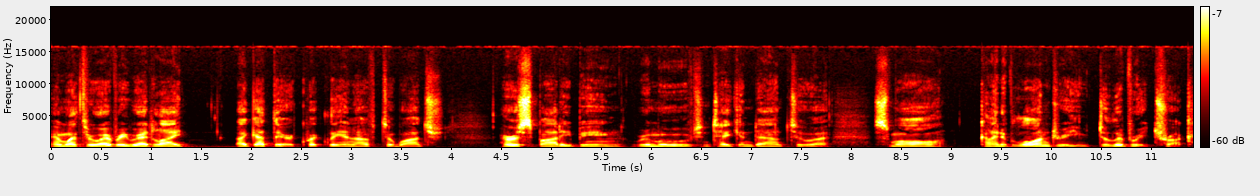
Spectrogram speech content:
and went through every red light. I got there quickly enough to watch Hearst's body being removed and taken down to a small kind of laundry delivery truck.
